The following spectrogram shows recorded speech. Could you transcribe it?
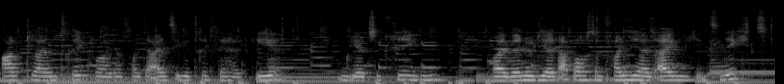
Art kleinen Trick, weil das halt der einzige Trick, der halt geht, um die halt zu kriegen. Weil wenn du die halt abbaust, dann fallen die halt eigentlich ins Nichts.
